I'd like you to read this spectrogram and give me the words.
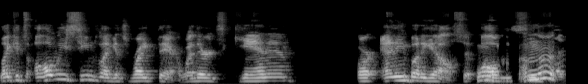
like it's always seems like it's right there. Whether it's Gannon or anybody else, it Well, always I'm not- like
